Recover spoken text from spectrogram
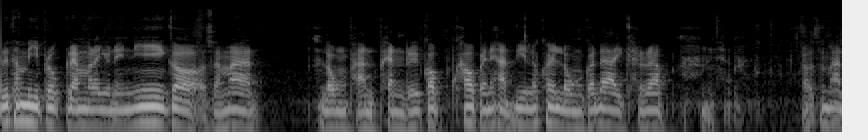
หรือถ้ามีโปรแกรมอะไรอยู่ในนี้ก็สามารถ ลงผ่านแผ่นหรือก็เข้าไปในหัดดีแล้วค่อยลงก็ได้ครับเราสามารถ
